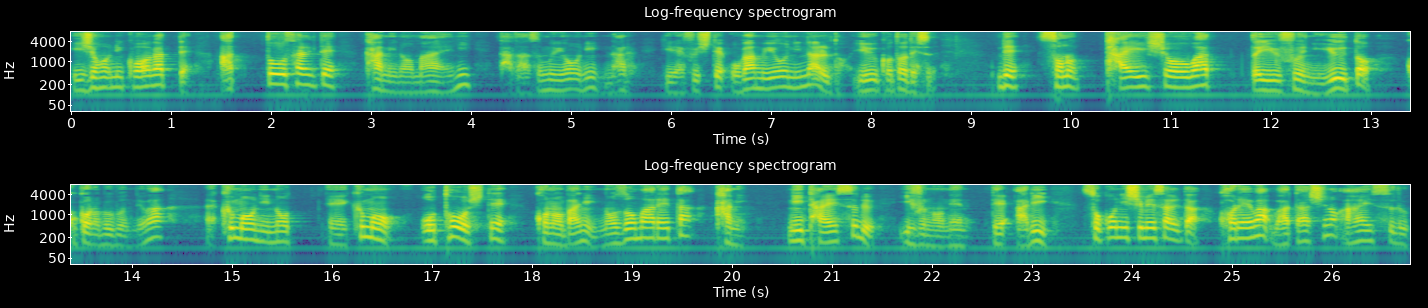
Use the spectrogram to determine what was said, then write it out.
非常に怖がって、圧倒されて、神の前に佇むようになる。ひれ伏して拝むようになるということです。で、その対象はというふうに言うと、ここの部分では、雲に乗っえ、雲を通してこの場に望まれた神に対するイフの念であり、そこに示された、これは私の愛する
